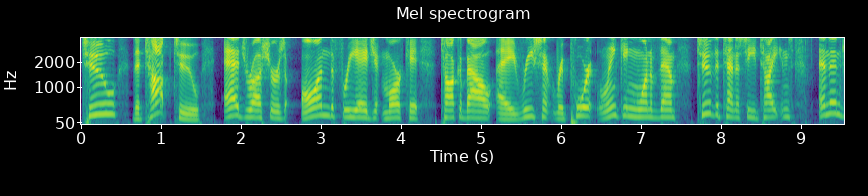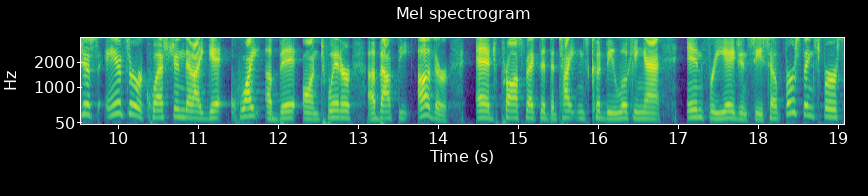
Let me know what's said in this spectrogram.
two, the top two edge rushers on the free agent market, talk about a recent report linking one of them to the Tennessee Titans, and then just answer a question that I get quite a bit on Twitter about the other edge prospect that the Titans could be looking at in free agency. So, first things first,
